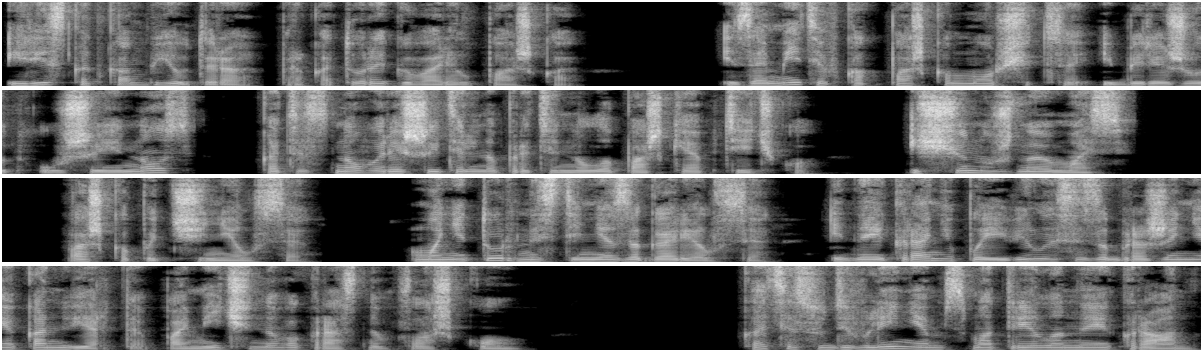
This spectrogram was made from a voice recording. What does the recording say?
и риск от компьютера, про который говорил Пашка. И заметив, как Пашка морщится и бережет уши и нос, Катя снова решительно протянула Пашке аптечку. «Ищу нужную мазь». Пашка подчинился. Монитор на стене загорелся, и на экране появилось изображение конверта, помеченного красным флажком. Катя с удивлением смотрела на экран,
